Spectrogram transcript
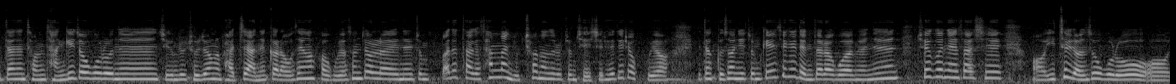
일단은 전 단기적으로는 지금 좀 조정을 받지 않을까라고 생각하고요. 손절 라인을 좀 빠듯하게 3만 6천 원으로 좀 제시를 해드렸고요. 일단 그 선이 좀 깨지게 된다라고 하면은 최근에 사실 어, 이틀 연속으로 어,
